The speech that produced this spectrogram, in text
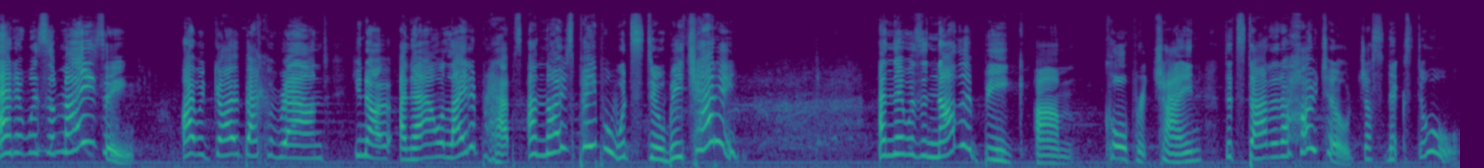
and it was amazing. I would go back around, you know, an hour later perhaps, and those people would still be chatting. And there was another big um, corporate chain that started a hotel just next door.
